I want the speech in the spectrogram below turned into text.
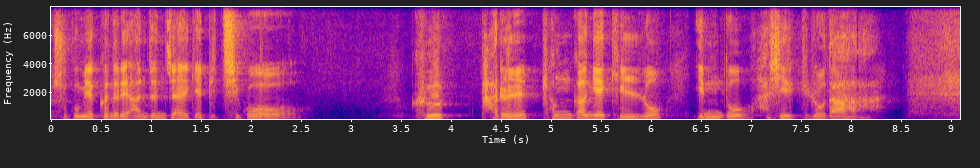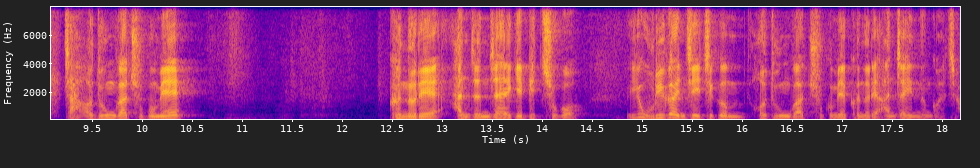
죽음의 그늘에 앉은 자에게 비치고 그 발을 평강의 길로 인도하시리로다. 자, 어둠과 죽음의 그늘에 앉은 자에게 비추고 이게 우리가 이제 지금 어둠과 죽음의 그늘에 앉아 있는 거죠.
